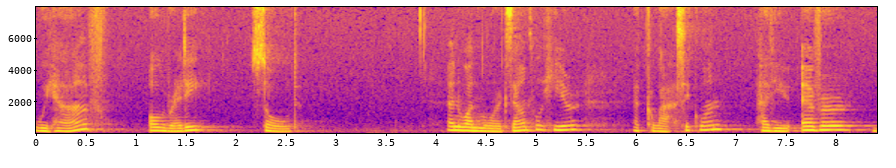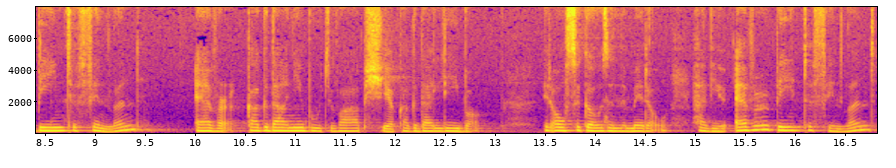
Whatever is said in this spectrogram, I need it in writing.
We have already sold. And one more example here, a classic one. Have you ever been to Finland? Ever. Когда-нибудь вообще, когда-либо. It also goes in the middle. Have you ever been to Finland?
